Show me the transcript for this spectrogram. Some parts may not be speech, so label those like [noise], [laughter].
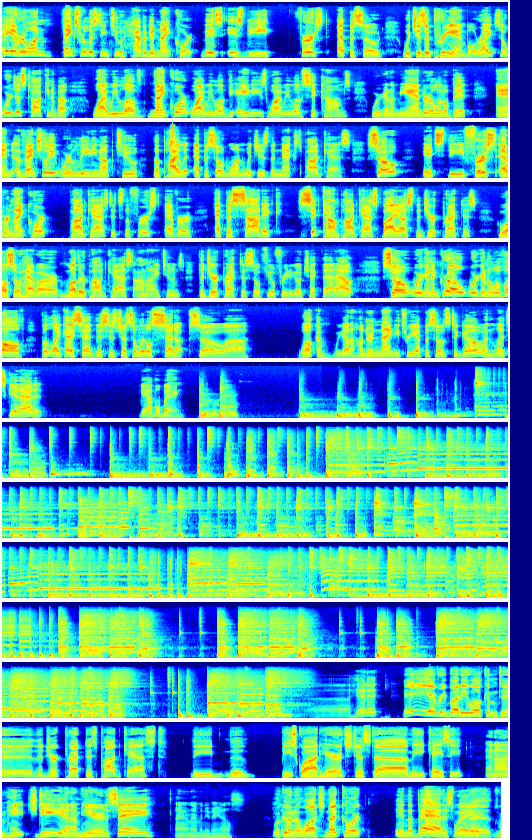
Hey everyone, thanks for listening to Have a Good Night Court. This is the first episode, which is a preamble, right? So we're just talking about why we love Night Court, why we love the 80s, why we love sitcoms. We're gonna meander a little bit, and eventually we're leading up to the pilot, episode one, which is the next podcast. So it's the first ever Night Court podcast. It's the first ever episodic sitcom podcast by us, The Jerk Practice, who also have our mother podcast on iTunes, The Jerk Practice. So feel free to go check that out. So we're going to grow, we're going to evolve. But like I said, this is just a little setup. So, uh, welcome. We got 193 episodes to go and let's get at it. Gavel bang. Everybody, welcome to the Jerk Practice podcast. The the B squad here. It's just uh me, Casey. And I'm HD and I'm here to say I don't have anything else. We're gonna watch Night Court. In the baddest way. [laughs]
